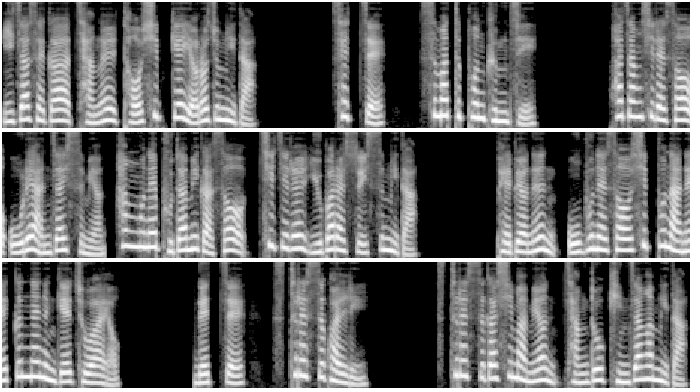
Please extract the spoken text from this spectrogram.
이 자세가 장을 더 쉽게 열어줍니다. 셋째, 스마트폰 금지. 화장실에서 오래 앉아 있으면 항문에 부담이 가서 치질을 유발할 수 있습니다. 배변은 5분에서 10분 안에 끝내는 게 좋아요. 넷째, 스트레스 관리. 스트레스가 심하면 장도 긴장합니다.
